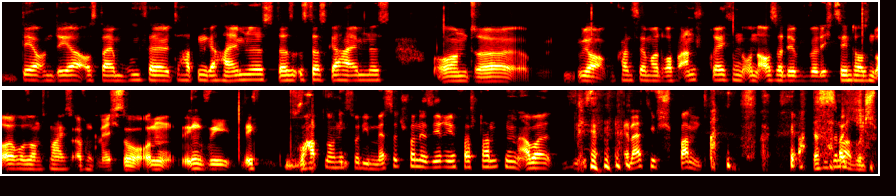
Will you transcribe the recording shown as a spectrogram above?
der und der aus deinem Umfeld hat ein Geheimnis, das ist das Geheimnis. Und äh, ja, kannst ja mal drauf ansprechen und außerdem will ich 10.000 Euro, sonst mache ich es öffentlich. So und irgendwie, ich habe noch nicht so die Message von der Serie verstanden, aber sie ist relativ spannend. ja, das ist immer gut.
